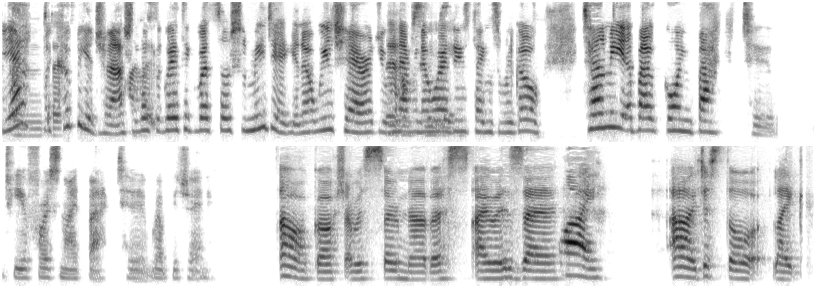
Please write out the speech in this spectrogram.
Yeah, and, it uh, could be international. That's the great thing about social media. You know, we'll share it. You yeah, never absolutely. know where these things will go. Tell me about going back to to your first night back to rugby training. Oh gosh, I was so nervous. I was. Uh, Why? I just thought like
